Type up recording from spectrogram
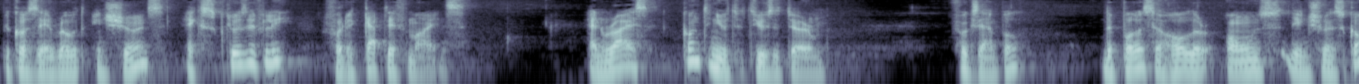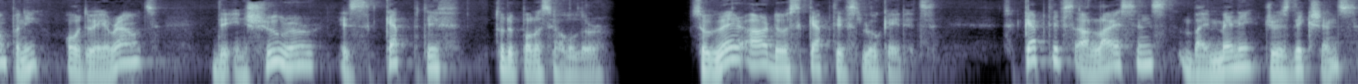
because they wrote insurance exclusively for the captive mines. And Reiss continued to use the term. For example, the policyholder owns the insurance company, or the way around, the insurer is captive to the policyholder. So, where are those captives located? So captives are licensed by many jurisdictions,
